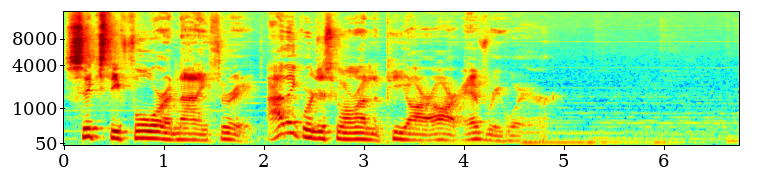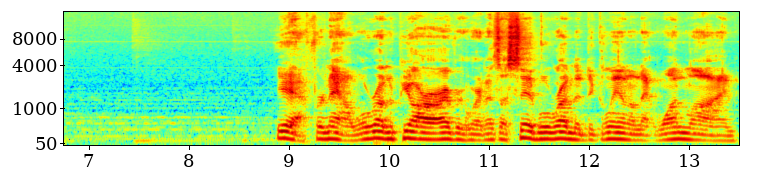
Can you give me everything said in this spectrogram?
64 and 93. I think we're just going to run the PRR everywhere. Yeah, for now. We'll run the PRR everywhere. And as I said, we'll run the De Glehn on that one line,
